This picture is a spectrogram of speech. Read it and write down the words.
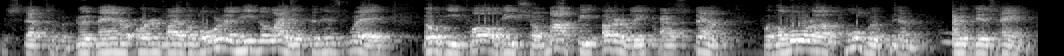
The steps of a good man are ordered by the Lord, and he delighteth in his way. Though he fall, he shall not be utterly cast down, for the Lord upholdeth him with his hand.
